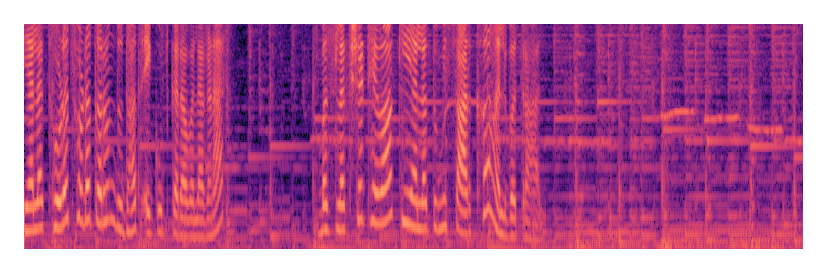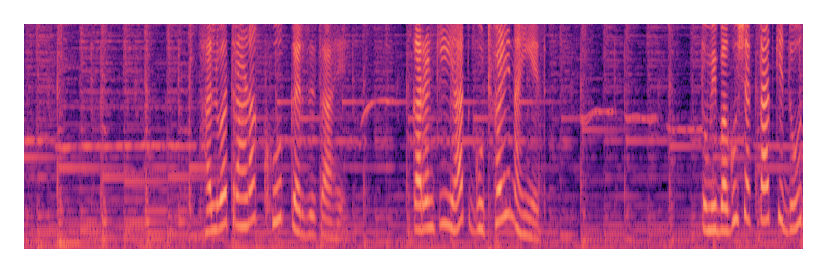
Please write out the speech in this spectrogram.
याला थोडं थोडं करून दुधात एकूट करावं लागणार. बस लक्ष ठेवा की याला तुम्ही सारखं हलवत राहाल. हलवत राहणं खूप गरजेचं आहे कारण की ह्यात गुठळी नाहीयेत. तुम्ही बघू शकतात की दूध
